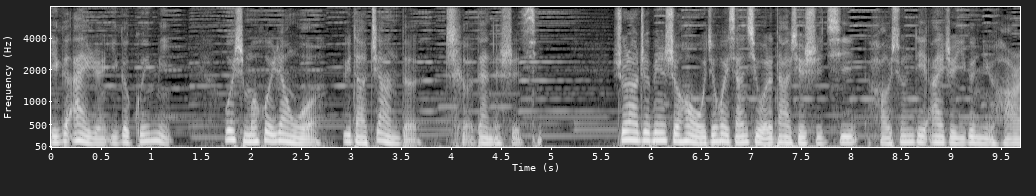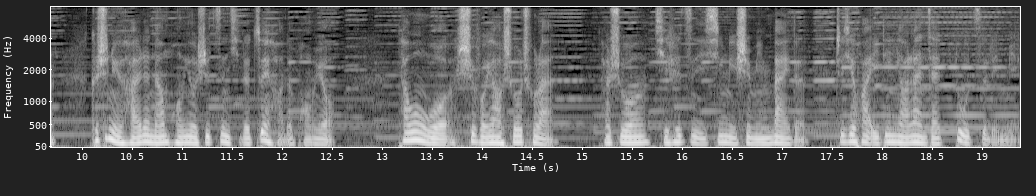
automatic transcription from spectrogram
一个爱人，一个闺蜜，为什么会让我遇到这样的扯淡的事情？说到这边时候，我就会想起我的大学时期，好兄弟爱着一个女孩，可是女孩的男朋友是自己的最好的朋友。他问我是否要说出来，他说其实自己心里是明白的，这些话一定要烂在肚子里面。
